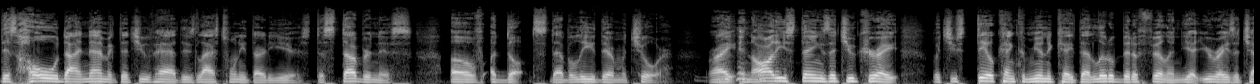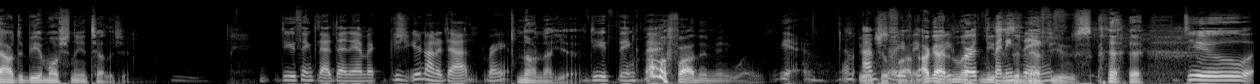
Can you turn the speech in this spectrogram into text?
this whole dynamic that you've had these last 20 30 years. The stubbornness of adults that believe they're mature right? And all these things that you create but you still can't communicate that little bit of feeling yet you raise a child to be emotionally intelligent. Hmm. Do you think that dynamic? Because you're not a dad, right? no not yet. Do you think that i'm a father in many ways yeah, I'm, I'm sure father i got birthed many nieces and things. nephews Do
